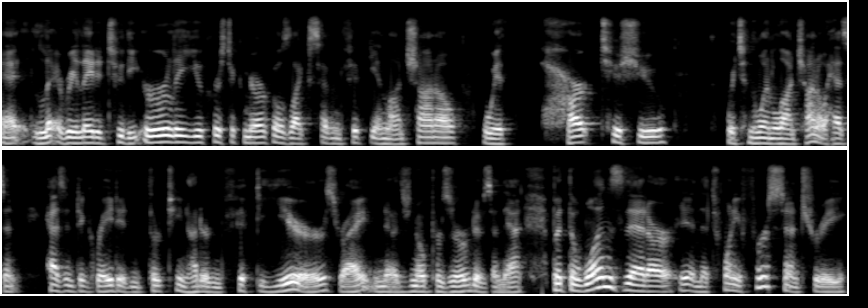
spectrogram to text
uh, related to the early Eucharistic miracles like 750 in Lanciano with heart tissue, which the one in Lanciano hasn't hasn't degraded in 1350 years, right? And there's no preservatives in that. But the ones that are in the 21st century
